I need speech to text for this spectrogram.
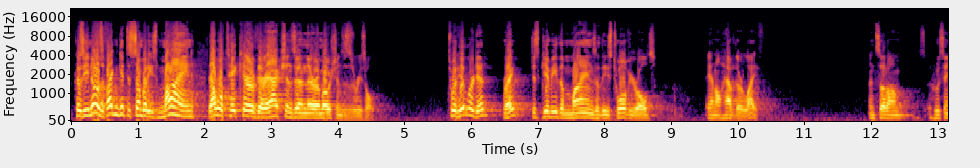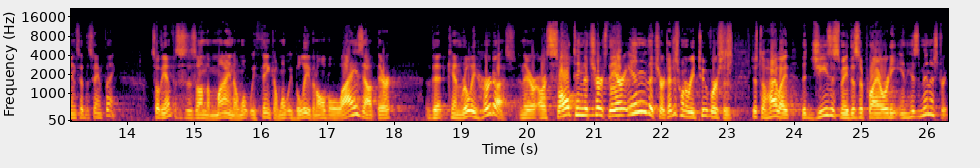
Because he knows if I can get to somebody's mind, that will take care of their actions and their emotions as a result. That's what Hitler did, right? Just give me the minds of these 12 year olds and I'll have their life. And Saddam Hussein said the same thing. So the emphasis is on the mind, on what we think, on what we believe, and all the lies out there that can really hurt us. And they are assaulting the church. They are in the church. I just want to read two verses just to highlight that Jesus made this a priority in his ministry.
